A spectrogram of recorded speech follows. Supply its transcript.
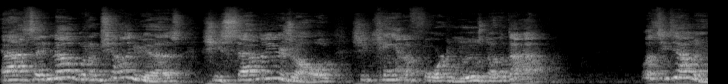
And I said, no, what I'm telling you is she's 70 years old. She can't afford to lose another dime. What's he tell me?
